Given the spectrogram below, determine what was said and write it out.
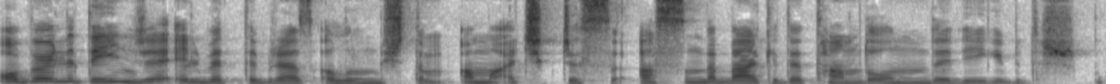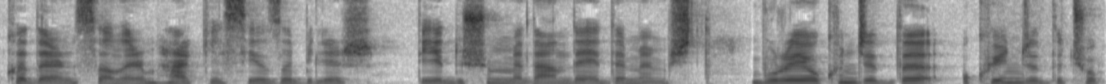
O böyle deyince elbette biraz alınmıştım ama açıkçası aslında belki de tam da onun dediği gibidir. Bu kadarını sanırım herkes yazabilir diye düşünmeden de edememiştim. Burayı okunca da okuyunca da çok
